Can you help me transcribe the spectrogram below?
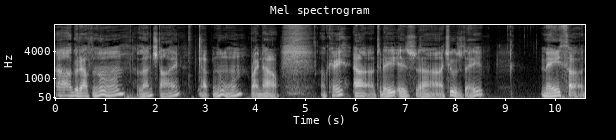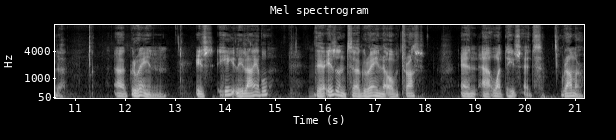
Uh, good afternoon, lunchtime, at noon, right now. Okay, uh, today is uh, Tuesday, May 3rd. Uh, grain, is he reliable? There isn't a grain of trust in uh, what he says. Grammar,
